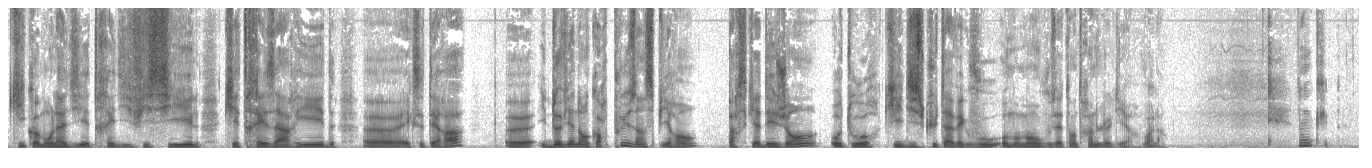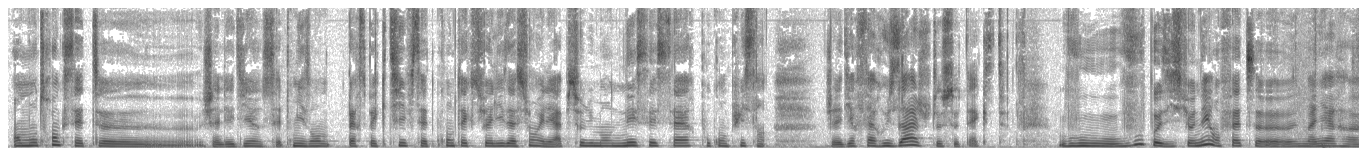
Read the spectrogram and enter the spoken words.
qui, comme on l'a dit, est très difficile, qui est très aride, euh, etc., euh, ils deviennent encore plus inspirants parce qu'il y a des gens autour qui discutent avec vous au moment où vous êtes en train de le lire. Voilà. Donc, en montrant que cette, euh, j'allais dire, cette mise en perspective, cette contextualisation, elle est absolument nécessaire pour qu'on puisse, hein, j'allais dire, faire usage de ce texte. Vous vous positionnez en fait euh, de manière euh,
